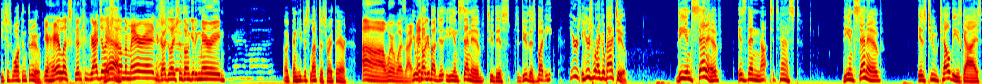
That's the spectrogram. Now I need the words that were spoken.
He's just walking through. Your hair looks good. Congratulations Yeah. on the marriage. Congratulations on getting married. Look, then he just left us right there. Uh, where was I? You were Any- talking about the incentive to this to do this, but he, here's here's what I go back to. The incentive is then not to test. The incentive is to tell these guys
